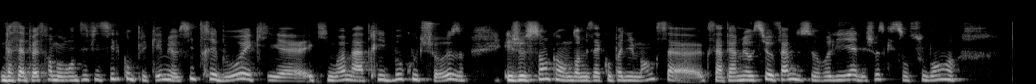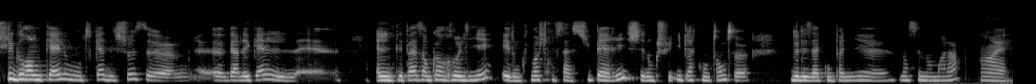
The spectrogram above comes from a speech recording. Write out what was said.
bah, ça peut être un moment difficile, compliqué, mais aussi très beau et qui, et qui moi, m'a appris beaucoup de choses. Et je sens quand, dans mes accompagnements que ça, que ça permet aussi aux femmes de se relier à des choses qui sont souvent plus grandes qu'elles, ou en tout cas des choses euh, euh, vers lesquelles elles n'étaient pas encore reliées. Et donc, moi, je trouve ça super riche. Et donc, je suis hyper contente euh, de les accompagner euh, dans ces moments-là. Ouais,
